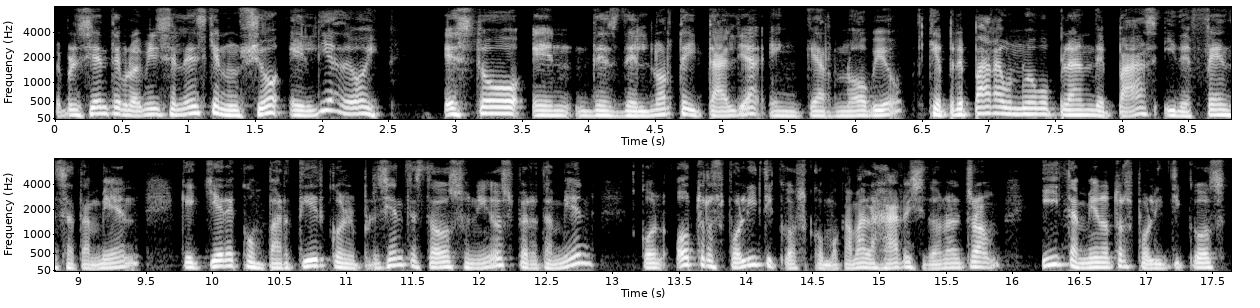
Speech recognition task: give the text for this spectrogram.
El presidente Vladimir Zelensky anunció el día de hoy esto en, desde el norte de Italia, en Kernovio, que prepara un nuevo plan de paz y defensa también, que quiere compartir con el presidente de Estados Unidos, pero también con otros políticos como Kamala Harris y Donald Trump, y también otros políticos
